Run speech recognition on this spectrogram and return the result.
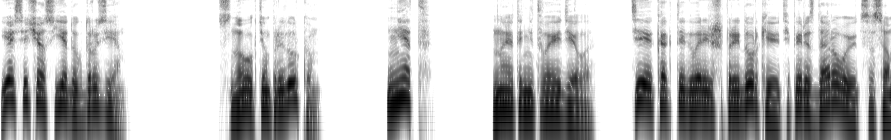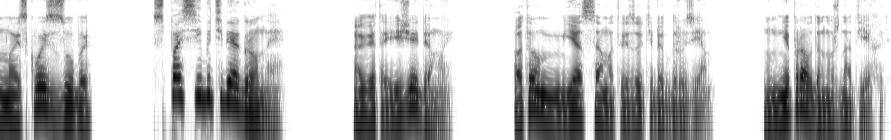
Я сейчас еду к друзьям. Снова к тем придуркам? Нет, но это не твое дело. Те, как ты говоришь, придурки, теперь здороваются со мной сквозь зубы. Спасибо тебе огромное. Агата, езжай домой. Потом я сам отвезу тебя к друзьям. Ну, мне правда нужно отъехать.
